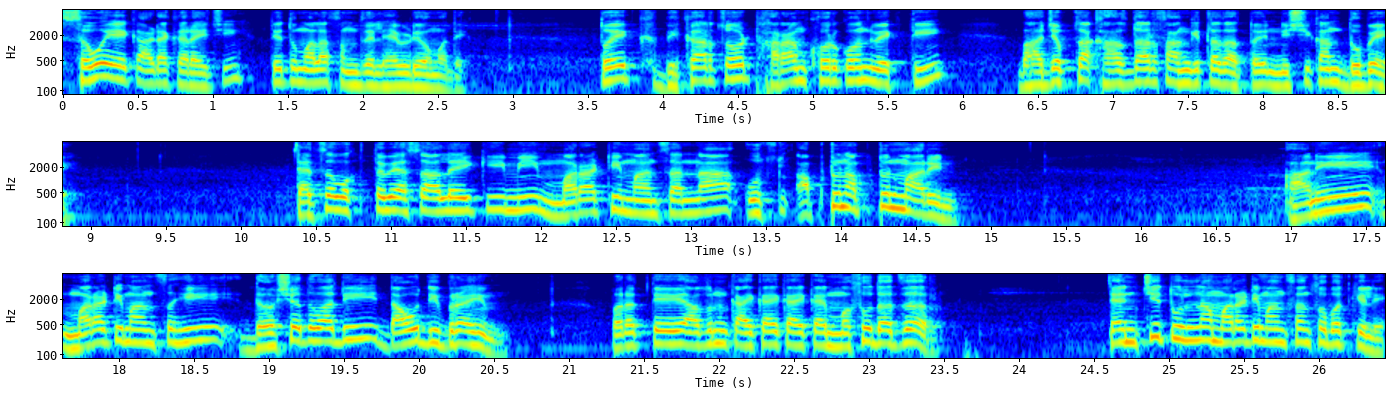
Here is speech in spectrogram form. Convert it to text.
सवय आहे काड्या करायची ते तुम्हाला समजेल ह्या व्हिडिओमध्ये. तो एक भिकारचोट हरामखोर कोण व्यक्ती भाजपचा खासदार सांगितला जातो आहे निशिकांत दुबे. त्याचं वक्तव्य असं आलं आहे की मी मराठी माणसांना उच आपटून आपटून मारीन. आणि मराठी माणसं ही दहशतवादी दाऊद इब्राहिम परत ते अजून काय काय काय काय मसूद अझर त्यांची तुलना मराठी माणसांसोबत केली.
